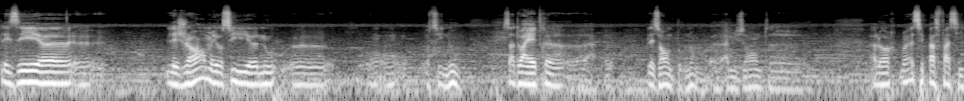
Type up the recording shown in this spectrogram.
plaisir les gens, mais aussi nous, aussi nous. Ça doit être euh, plaisant pour nous, euh, amusante. Euh. alors, ouais, c'est pas facile.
